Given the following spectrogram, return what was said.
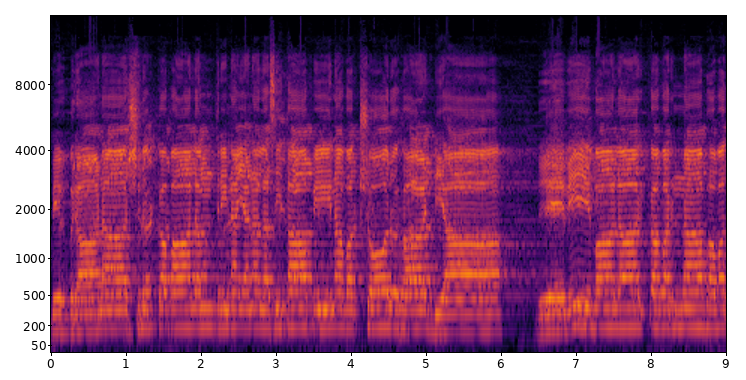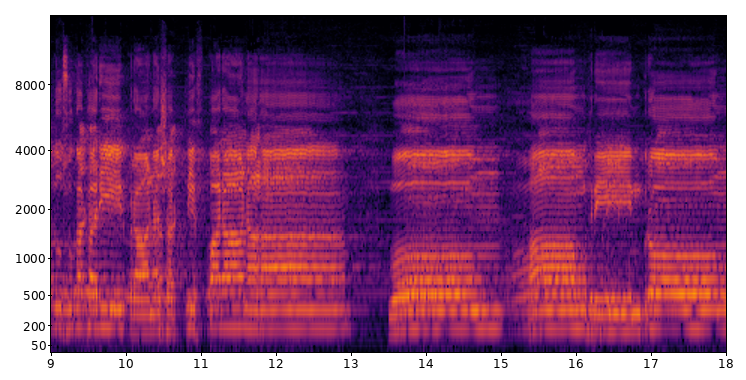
बिभ्राणाश्रुकपालम् त्रिनयनलसितापीनवक्षोरुहाढ्या देवी बालार्कवर्णा भवतु सुखकरी प्राणशक्तिः पराणः। ॐ आं ह्रीं क्रों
